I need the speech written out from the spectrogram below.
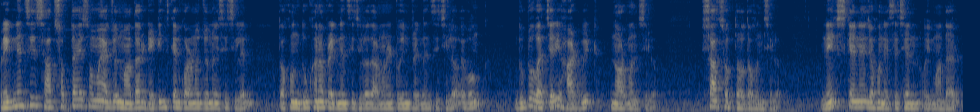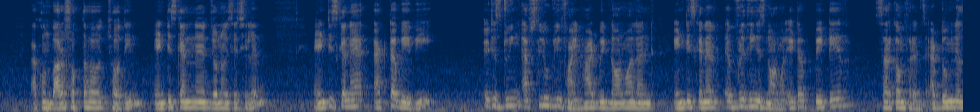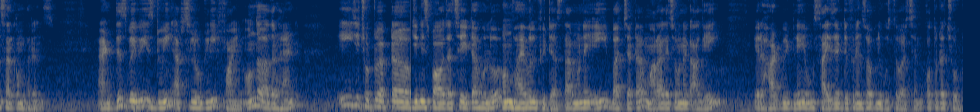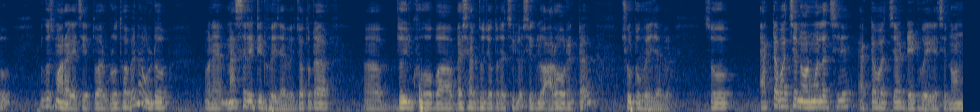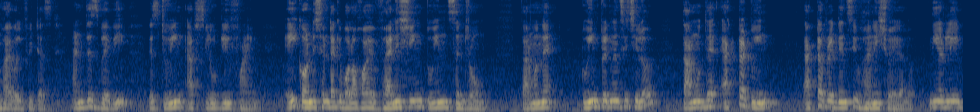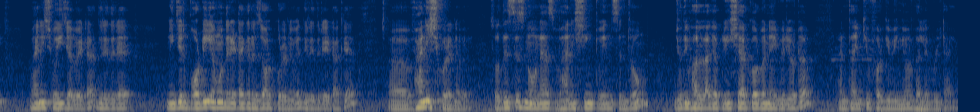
প্রেগনেন্সির সাত সপ্তাহের সময় একজন মাদার ডেটিং স্ক্যান করানোর জন্য এসেছিলেন। তখন দুখানা প্রেগনেন্সি ছিল, তার মানে টুইন প্রেগনেন্সি ছিল এবং দুটো বাচ্চারই হার্টবিট নর্মাল ছিল। সাত সপ্তাহ তখন ছিল। নেক্সট স্ক্যানে যখন এসেছেন ওই মাদার এখন বারো সপ্তাহ ছ দিন এন্টি স্ক্যানের জন্য এসেছিলেন। এন্টি স্ক্যানে একটা baby it is doing absolutely fine heartbeat normal and NT স্ক্যানের everything is normal এটা পেটের circumference abdominal circumference and this baby is doing absolutely fine on the other hand এই যে ছোট্ট একটা জিনিস পাওয়া যাচ্ছে, এটা হলো নন ভায়াবল ফিটাস তার মানে এই বাচ্চাটা মারা গেছে অনেক আগেই। এর হার্টবিট নেই এবং সাইজের ডিফারেন্সও আপনি বুঝতে পারছেন কতটা ছোট। বিকজ মারা গেছে, এর তো আর গ্রোথ হবে না, উল্টো মানে ম্যাসারেটেড হয়ে যাবে। যতটা দৈর্ঘ্য বা ব্যাসার্ধ যতটা ছিল, সেগুলো আরও অনেকটা ছোট হয়ে যাবে। সো একটা বাচ্চা নর্মাল আছে, একটা বাচ্চা ডেড হয়ে গেছে non viable foetus and this baby is doing absolutely fine এই কন্ডিশনটাকে বলা হয় ভ্যানিশিং টুইন সিন্ড্রোম তার মানে টুইন প্রেগনেন্সি ছিল, তার মধ্যে একটা টুইন একটা প্রেগনেন্সি ভ্যানিশ হয়ে গেল। নিয়ারলি ভ্যানিশ হয়েই যাবে এটা। ধীরে ধীরে নিজের বডি আমাদের এটাকে রিজলভ করে নেবে, ধীরে ধীরে এটাকে ভ্যানিশ করে নেবে। So this is known as vanishing twin syndrome যদি ভালো লাগে প্লিজ শেয়ার করবেন এই ভিডিওটা and thank you for giving your valuable time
